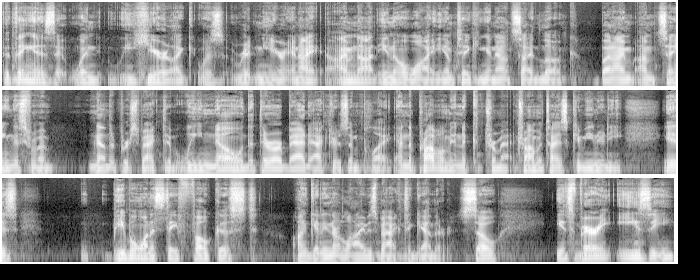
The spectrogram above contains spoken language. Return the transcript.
the thing is that when we hear like it was written here, and I I'm not in Hawaii, I'm taking an outside look, but I'm I'm saying this from a, another perspective. We know that there are bad actors in play, and the problem in a trauma, traumatized community is people want to stay focused on getting their lives back together. So it's very easy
